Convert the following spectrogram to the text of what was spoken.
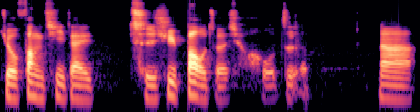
就放弃在。持续抱着小猴子，那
